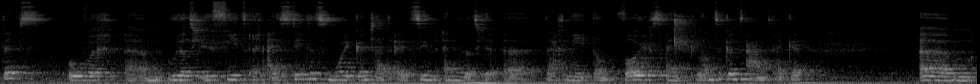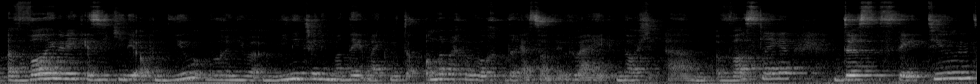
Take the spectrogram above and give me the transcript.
tips over um, hoe dat je je feed er esthetisch mooi kunt laten uitzien en hoe dat je uh, daarmee dan volgers en klanten kunt aantrekken. Um, volgende week zie ik jullie opnieuw voor een nieuwe mini-training Monday, maar ik moet de onderwerpen voor de rest van februari nog um, vastleggen. Dus stay tuned.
